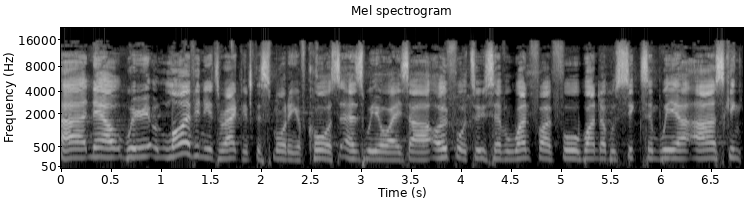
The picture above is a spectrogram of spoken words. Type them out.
Uh, now, we're live and interactive this morning, of course, as we always are. 0427 154 166, and we are asking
